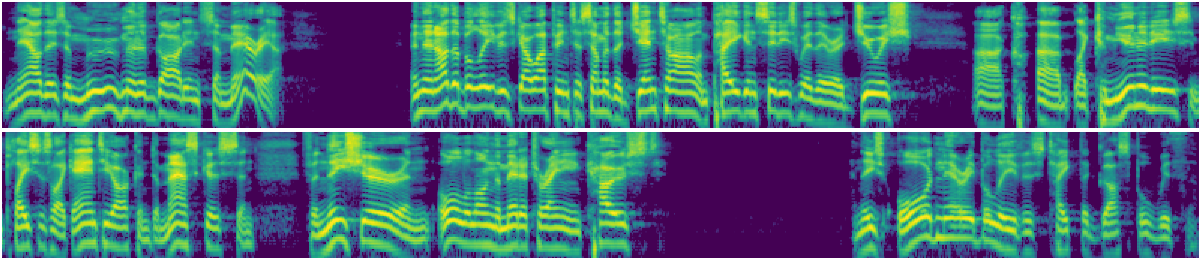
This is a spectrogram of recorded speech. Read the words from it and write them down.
Now there's a movement of God in Samaria. And then other believers go up into some of the Gentile and pagan cities where there are Jewish uh, uh, like communities in places like Antioch and Damascus and Phoenicia and all along the Mediterranean coast. And these ordinary believers take the gospel with them.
